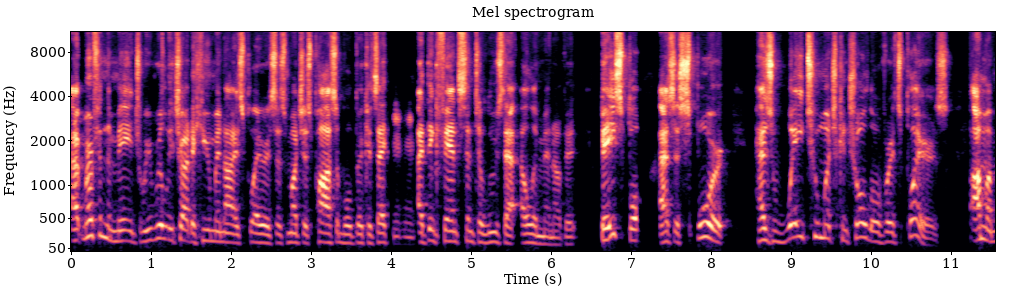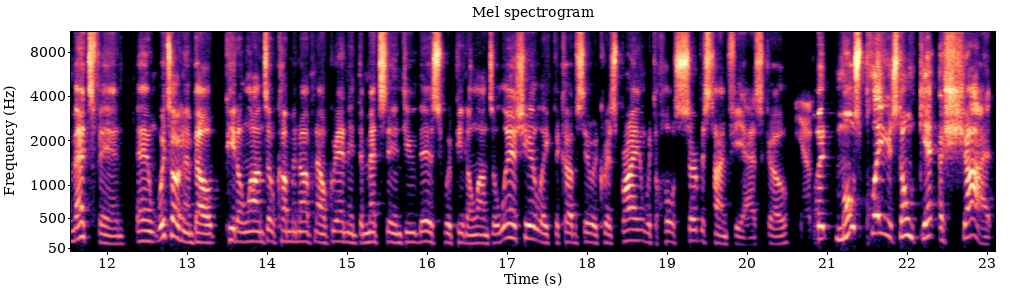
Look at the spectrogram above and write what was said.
at Murph and the Mage, we really try to humanize players as much as possible because I, mm-hmm. I think fans tend to lose that element of it. Baseball as a sport has way too much control over its players. I'm a Mets fan, and we're talking about Pete Alonso coming up. Now, granted, the Mets didn't do this with Pete Alonso last year, like the Cubs did with Kris Bryant with the whole service time fiasco. But most players don't get a shot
